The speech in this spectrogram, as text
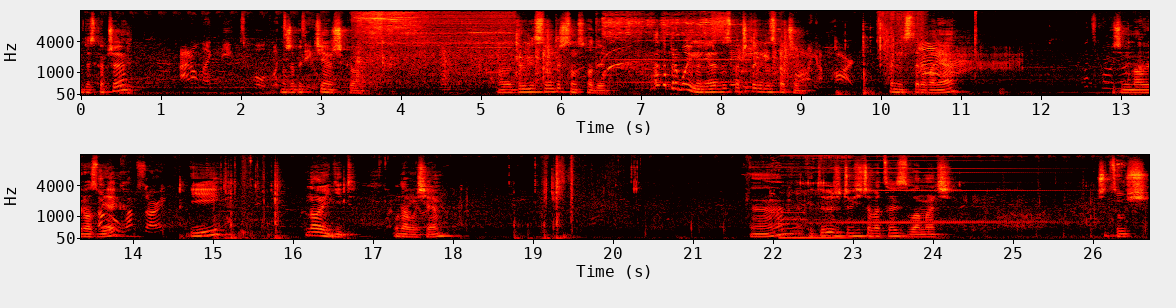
Doskoczy? Może być ciężko. Ale z drugiej strony też są schody. No to próbujmy, nie doskoczy to nie doskoczy. Koniec sterowania. Weźmiemy mały rozbieg. I... No i git. Udało się. A, I tu już rzeczywiście trzeba coś złamać. Czy coś.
